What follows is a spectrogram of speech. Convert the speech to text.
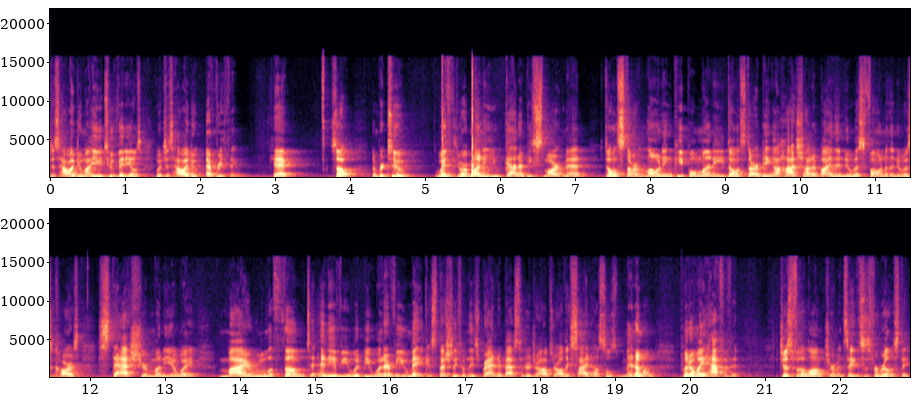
is how I do my YouTube videos, which is how I do everything, okay? So, number two, with your money, you gotta be smart, man. Don't start loaning people money. Don't start being a hotshot and buying the newest phone and the newest cars. Stash your money away. My rule of thumb to any of you would be whatever you make, especially from these brand ambassador jobs or all these side hustles, minimum put away half of it just for the long term and say, this is for real estate.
